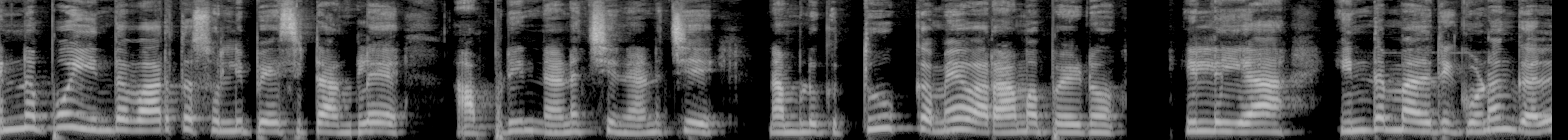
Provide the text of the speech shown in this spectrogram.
என்ன போய் இந்த வார்த்தை சொல்லி பேசிட்டாங்களே அப்படின்னு நினச்சி நினச்சி நம்மளுக்கு தூக்கமே வராமல் போயிடும். இல்லையா? இந்த மாதிரி குணங்கள்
